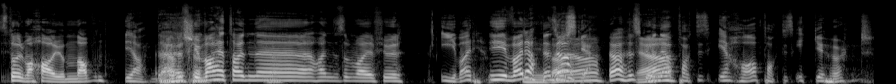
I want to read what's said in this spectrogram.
Stormer har jo navn. ja, det Jeg er husker, hva het han, eh, han som var i fjor? Ivar. Ivar, ja. Ivar, husker ja. jeg. Ja, husker Ja. Men jeg har, faktisk, jeg har faktisk ikke hørt.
